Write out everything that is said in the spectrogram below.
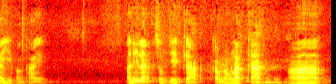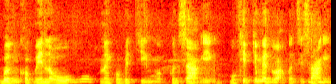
ยอยู่ฝั่งไทย อันนี้แหละสมจิตกะกับน้องรัดกะมาเบิ่งคอมเมนต์แล้วโอ้ในความเป็นจริงว่าเพิ่นสร้างเองบ่คิดจังแม่นว่าเพิ่นสิสร้างเอง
